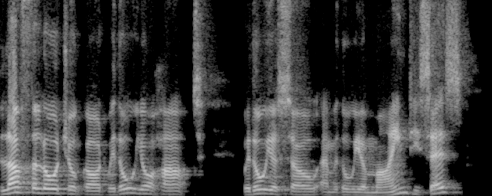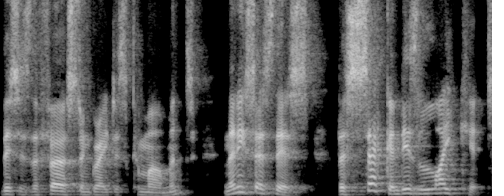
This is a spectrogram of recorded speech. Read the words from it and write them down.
Love the Lord your God with all your heart, with all your soul, and with all your mind, he says. This is the first and greatest commandment. And then he says this the second is like it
